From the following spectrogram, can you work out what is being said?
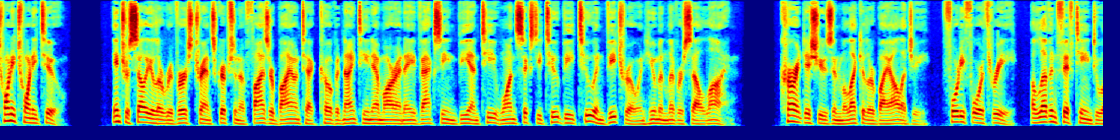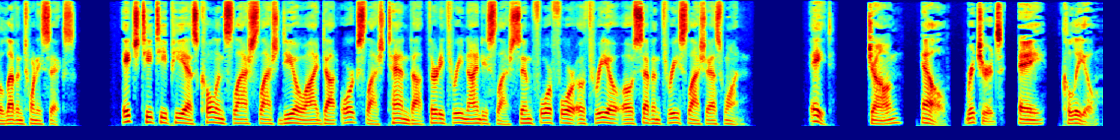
2022. Intracellular reverse transcription of Pfizer BioNTech COVID 19 mRNA vaccine BNT 162b2 in vitro in human liver cell line. Current issues in molecular biology 44 3, 1115 to 1126 https colon slash slash doi.org slash 10.3390 slash sim 4403073 slash s1 8 Zhang, L, Richards, A, Khalil,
